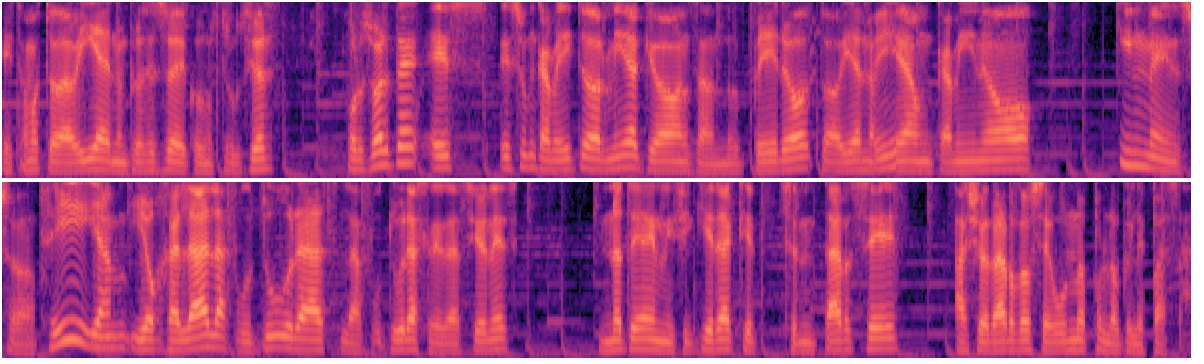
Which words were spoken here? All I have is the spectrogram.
estamos todavía en un proceso de construcción. Por suerte es, es un caminito de hormiga que va avanzando, pero todavía nos Sí. queda un camino inmenso. Sí, y Y ojalá las futuras, las futuras generaciones no tengan ni siquiera que sentarse a llorar dos segundos por lo que les pasa.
